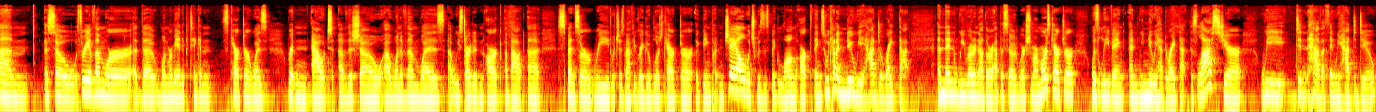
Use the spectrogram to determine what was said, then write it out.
Um, so three of them were uh, the one where Mandy Patinkin's character was written out of the show. Uh, one of them was uh, we started an arc about uh, Spencer Reid, which is Matthew Gray Gubler's character, like, being put in jail, which was this big long arc thing. So we kind of knew we had to write that. And then we wrote another episode where Shemar Moore's character was leaving, and we knew we had to write that. This last year, we didn't have a thing we had to do,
